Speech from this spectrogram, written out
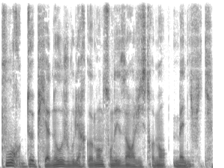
pour deux pianos. Je vous les recommande, sont des enregistrements magnifiques.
